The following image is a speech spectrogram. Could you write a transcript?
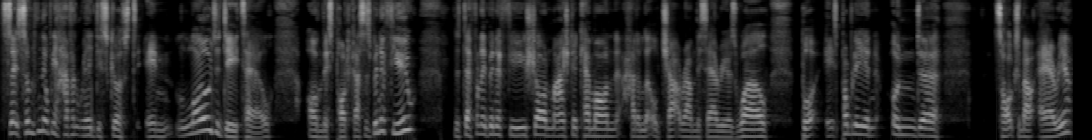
So, it's something that we haven't really discussed in loads of detail on this podcast. There's been a few, there's definitely been a few. Shawn Myszka came on, had a little chat around this area as well, but it's probably an under talks about area.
